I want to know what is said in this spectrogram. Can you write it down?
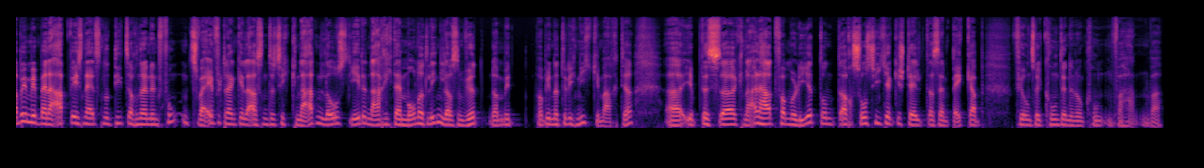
habe ich mit meiner Abwesenheitsnotiz auch nur einen Funken Zweifel dran gelassen, dass ich gnadenlos jede Nachricht einen Monat liegen lassen würde. Damit habe ich natürlich nicht gemacht. Ja. Äh, ich habe das äh, knallhart formuliert und auch so sichergestellt, dass ein Backup für unsere Kundinnen und Kunden vorhanden war.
